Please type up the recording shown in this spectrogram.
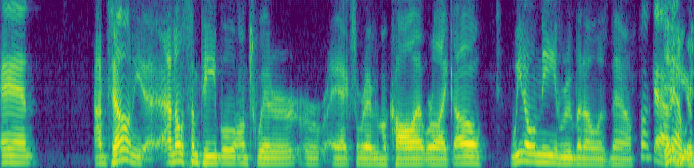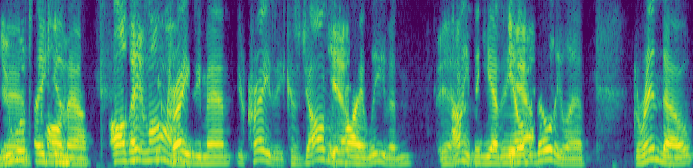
And I'm telling you, I know some people on Twitter or X or whatever you want to call it were like, "Oh, we don't need Ruben Owens now. Fuck out Yeah, of here, we man. We'll take Come on him now. all day long. You're crazy, man. You're crazy because Jaws is probably leaving. Yeah. I don't even think he has any Yeah. eligibility left. Guerendo,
